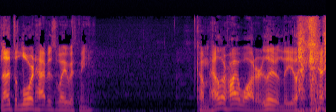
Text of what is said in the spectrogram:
let the Lord have his way with me. Come hell or high water, literally. Like,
